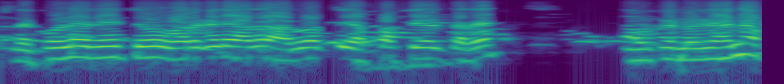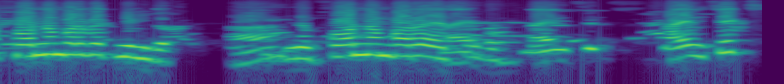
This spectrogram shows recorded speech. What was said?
ಅತ್ಲಕ್ ಒಳ್ಳೆ ರೇಟ್ ಹೊರಗಡೆ ಆದ್ರೆ ಅರವತ್ತು ಎಪ್ಪತ್ತು ಹೇಳ್ತಾರೆ. ನೋಡ್ಕೊಂಡು ಹೋಗಿ ಅಣ್ಣ ಫೋನ್ ನಂಬರ್ ಬೇಕು ನಿಮ್ದು. ನಿಮ್ phone number nine six nine six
